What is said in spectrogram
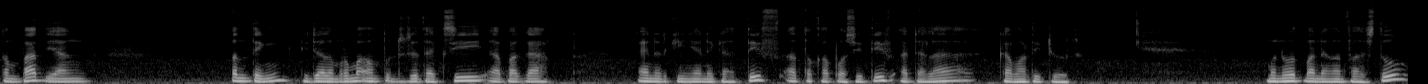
tempat yang penting di dalam rumah untuk dideteksi apakah energinya negatif ataukah positif adalah kamar tidur. Menurut pandangan Vastu,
